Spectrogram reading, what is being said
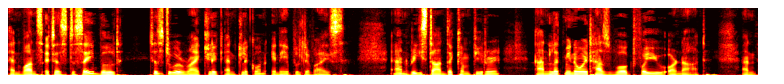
And once it is disabled just do a right click and click on enable device and restart the computer and let me know it has worked for you or not. And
